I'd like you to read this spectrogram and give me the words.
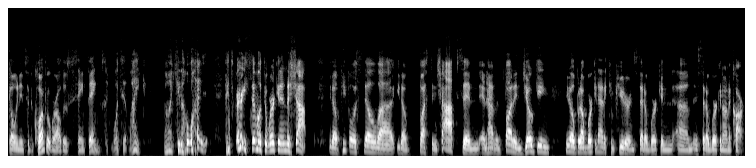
going into the corporate world, it was the same thing. It's like, what's it like? I'm like, you know what? It's very similar to working in a shop. You know, people are still, uh, you know, busting chops and and having fun and joking. You know, but I'm working at a computer instead of working um, instead of working on a car.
